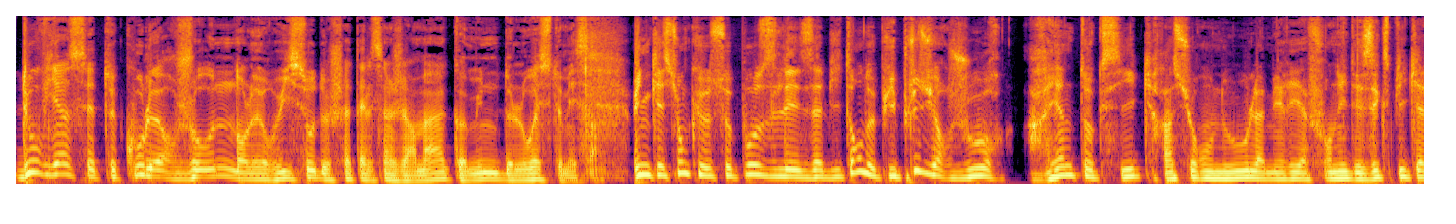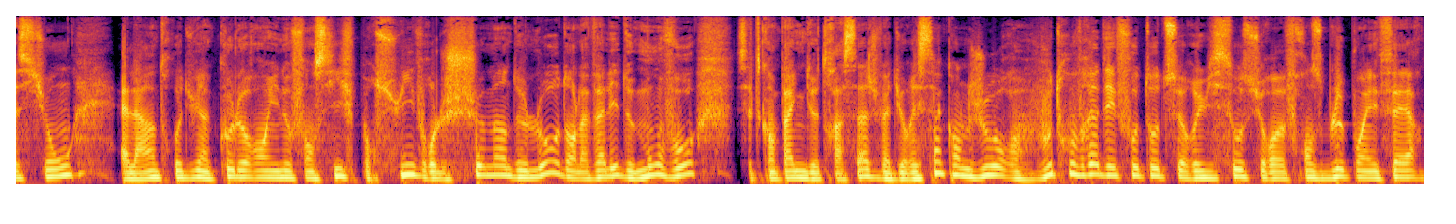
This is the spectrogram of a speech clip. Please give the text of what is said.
D'où vient cette couleur jaune dans le ruisseau de Châtel-Saint-Germain, commune de l'Ouest Messin? Une question que se posent les habitants depuis plusieurs jours. Rien de toxique, rassurons-nous, la mairie a fourni des explications. Elle a introduit un colorant inoffensif pour suivre le chemin de l'eau dans la vallée de Montvaux. Cette campagne de traçage va durer 50 jours. Vous trouverez des photos de ce ruisseau sur francebleu.fr.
